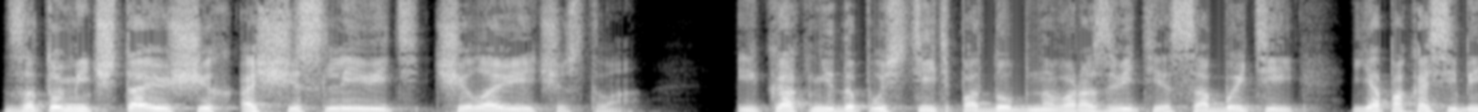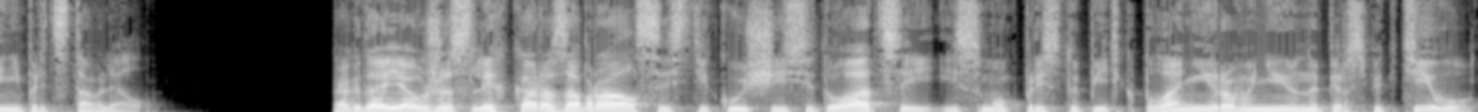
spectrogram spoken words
зато мечтающих осчастливить человечество. И как не допустить подобного развития событий, я пока себе не представлял. Когда я уже слегка разобрался с текущей ситуацией и смог приступить к планированию на перспективу,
